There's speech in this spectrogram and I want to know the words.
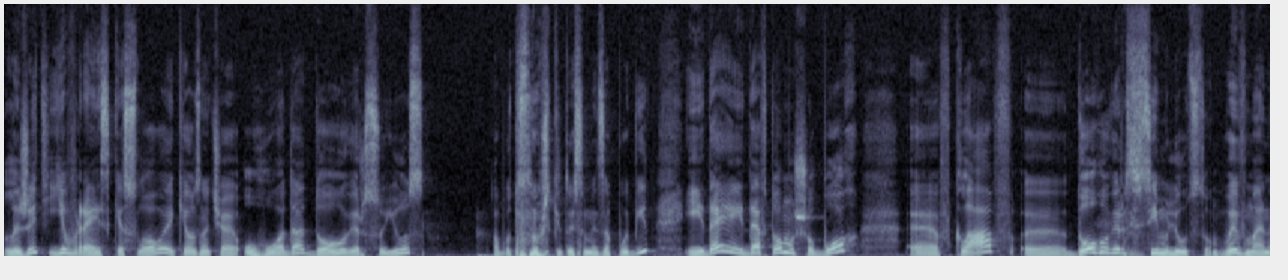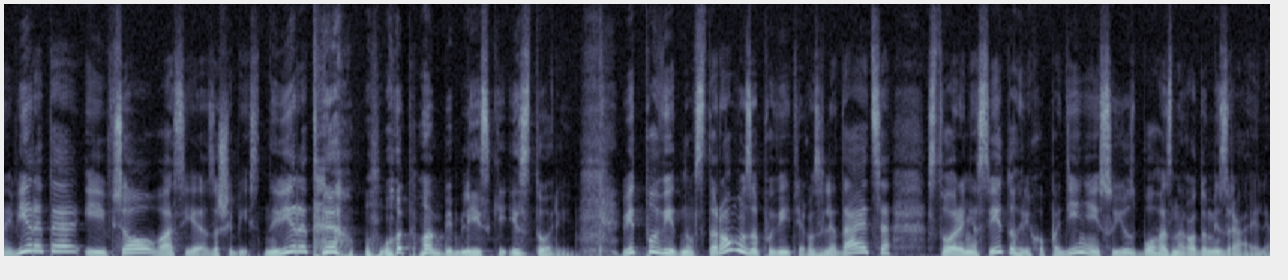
лежить єврейське слово, яке означає угода, договір, союз або знову ж той самий заповіт. І ідея йде в тому, що Бог е, вклав е, договір з всім людством. Ви в мене вірите, і все, у вас є зашибісь. Не вірите? От вам біблійські історії. Відповідно, в старому заповіті розглядається створення світу, гріхопадіння і союз Бога з народом Ізраїля.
